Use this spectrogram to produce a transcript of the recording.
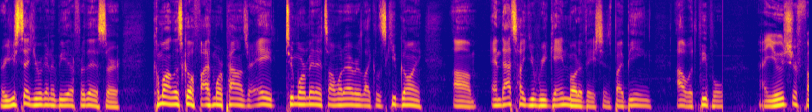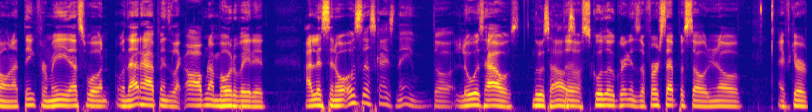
or you said you were going to be there for this or come on let's go five more pounds or hey two more minutes on whatever like let's keep going um, and that's how you regain motivations by being out with people I use your phone. I think for me, that's what when that happens. Like, oh, I'm not motivated. I listen. to What was this guy's name? The Lewis Howes, Lewis Howes the School of Greatness. The first episode. You know, if your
